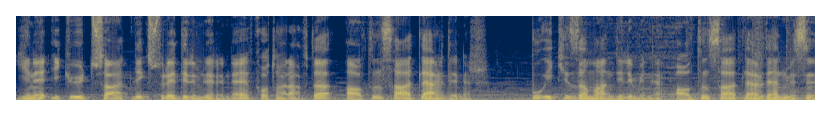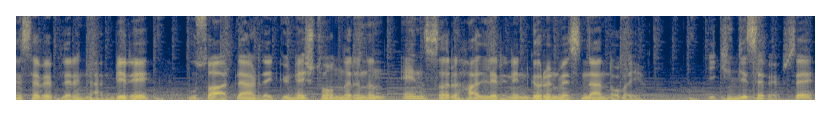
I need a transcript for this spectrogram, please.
yine 2-3 saatlik süre dilimlerine fotoğrafta altın saatler denir. Bu iki zaman dilimine altın saatler denmesinin sebeplerinden biri bu saatlerde güneş tonlarının en sarı hallerinin görünmesinden dolayı. İkinci sebepse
